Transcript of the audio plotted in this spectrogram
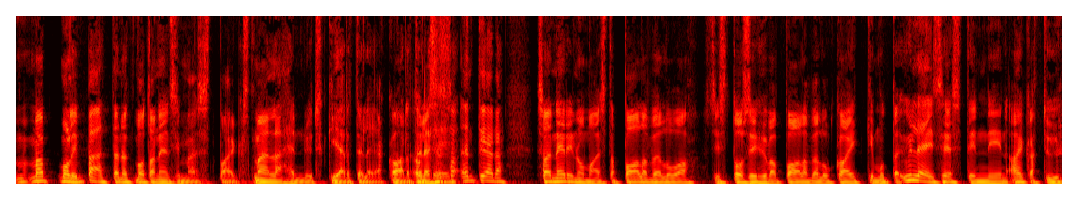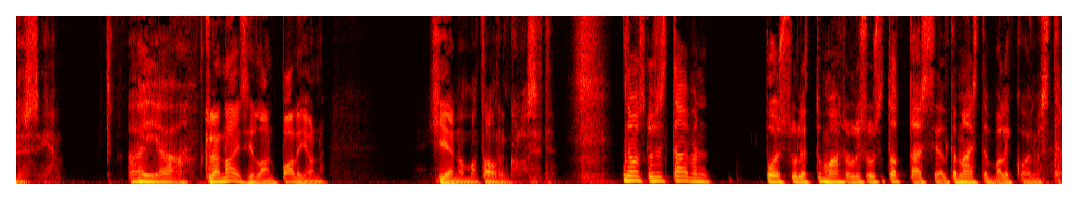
mä, mä olin päättänyt, että mä otan ensimmäisestä paikasta. Mä en lähde nyt kiertele ja kaartele. Se, sa- en tiedä, sain erinomaista palvelua, siis tosi hyvä palvelu kaikki, mutta yleisesti niin aika tylsiä. Ai jaa. Kyllä naisilla on paljon hienommat aurinkolasit. No olisiko se sitten aivan poissuljettu mahdollisuus, että ottaisi sieltä naisten valikoimista?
